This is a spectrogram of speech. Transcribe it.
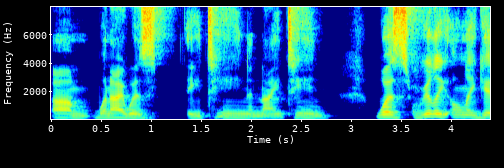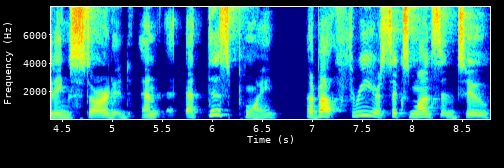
um, when I was 18 and 19 was really only getting started. And at this point, about three or six months into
